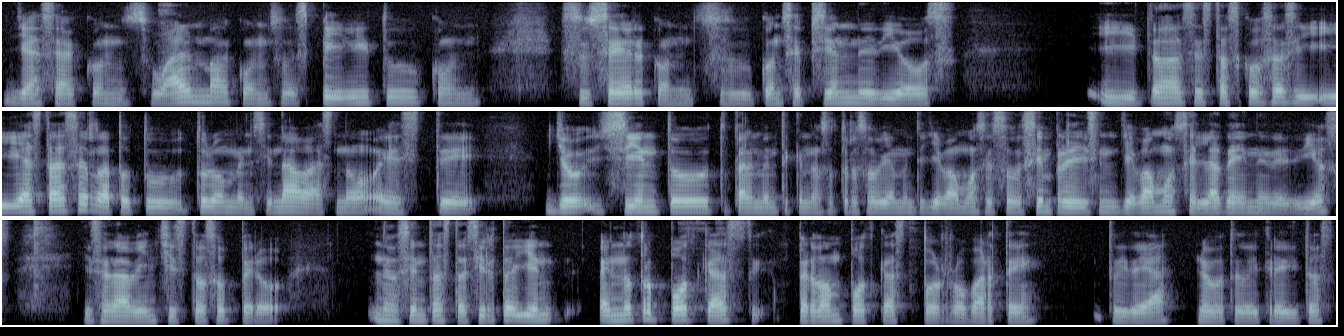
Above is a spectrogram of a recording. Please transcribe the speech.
Ya sea con su alma, con su espíritu, con su ser, con su concepción de Dios y todas estas cosas. Y, hasta hace rato tú, tú, lo mencionabas, ¿no? Este, yo siento totalmente que nosotros obviamente llevamos eso, siempre dicen, llevamos el ADN de Dios. Y suena bien chistoso, pero lo siento hasta cierto. Y en, en otro podcast, perdón podcast por robarte tu idea, luego te doy créditos,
